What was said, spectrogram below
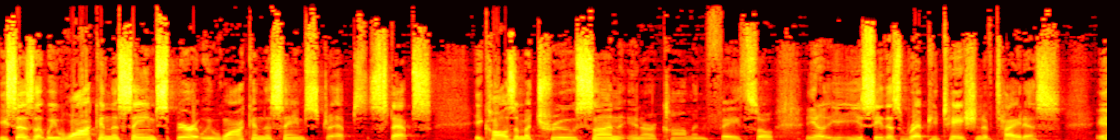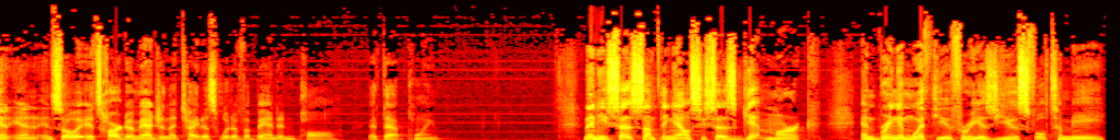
He says that we walk in the same spirit, we walk in the same steps. steps. He calls him a true son in our common faith. So, you know, you see this reputation of Titus. And, and, and so it's hard to imagine that Titus would have abandoned Paul at that point. Then he says something else. He says, Get Mark and bring him with you, for he is useful to me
